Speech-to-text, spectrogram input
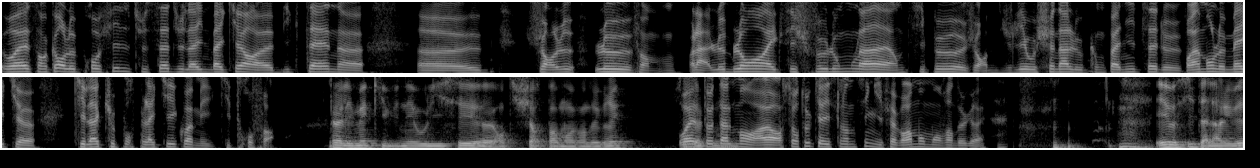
ouais, c'est encore le profil, tu sais, du linebacker euh, Big Ten. Euh, genre le le enfin voilà le blanc avec ses cheveux longs là un petit peu genre du Léo Chenal ou compagnie tu sais vraiment le mec qui est là que pour plaquer quoi mais qui est trop fort les mecs qui venaient au lycée euh, en t-shirt par moins 20 degrés. Ouais, totalement. Alors, surtout qu'à East Lansing, il fait vraiment moins 20 degrés. Et aussi, tu as l'arrivée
